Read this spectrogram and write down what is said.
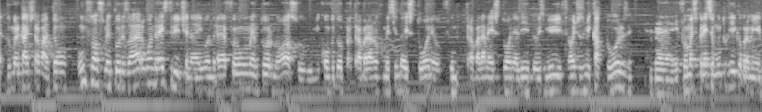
é, do mercado de trabalho. Então, um dos nossos mentores lá era o André Street, né? E o André foi um mentor nosso, me convidou para trabalhar no começo da Estônia. Eu fui trabalhar na Estônia ali 2000, final de 2014. É, e foi uma experiência muito rica para mim.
